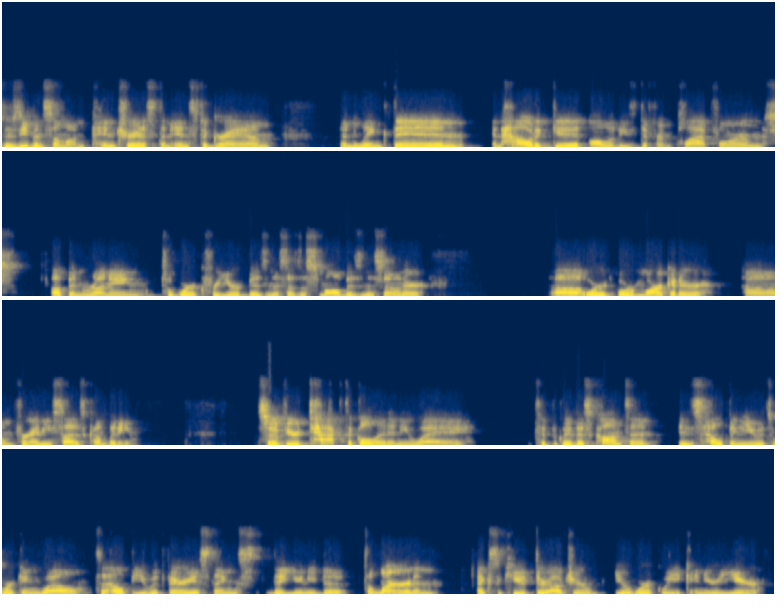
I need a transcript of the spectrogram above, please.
There's even some on Pinterest and Instagram and LinkedIn, and how to get all of these different platforms up and running to work for your business as a small business owner uh, or or marketer um, for any size company. So if you're tactical in any way, typically this content is helping you. It's working well to help you with various things that you need to to learn and execute throughout your your work week and your year.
